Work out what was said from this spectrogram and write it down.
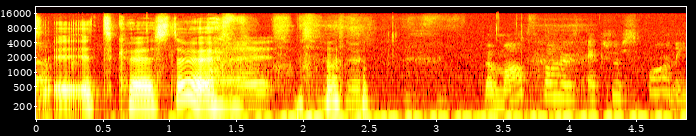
stuff. it's cursed earth. But the mob spawner is extra spawny.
